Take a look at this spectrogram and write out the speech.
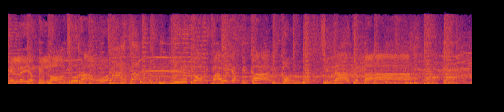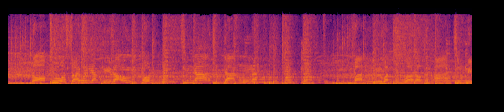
เห็นเลยยังไม่หล่อเท่าเราอะดูกล้องฟ้าว่ายังมีค่าอีกคนที่น่าจับตาบอกทั่วซอยว่ายังมีเราอีกคนที่น่าจะดังนะฝันวันหนึ่งว่าเรานั้นอาจจะมี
